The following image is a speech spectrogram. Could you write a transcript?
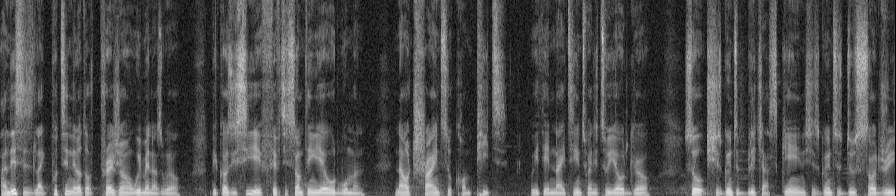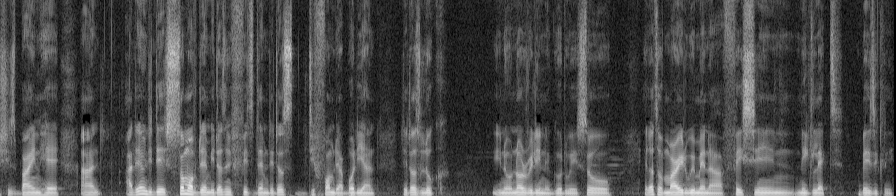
And this is like putting a lot of pressure on women as well, because you see a fifty-something-year-old woman now trying to compete with a 19, 22 year old girl. So she's going to bleach her skin, she's going to do surgery, she's buying hair. And at the end of the day, some of them, it doesn't fit them. They just deform their body and they just look, you know, not really in a good way. So a lot of married women are facing neglect, basically.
